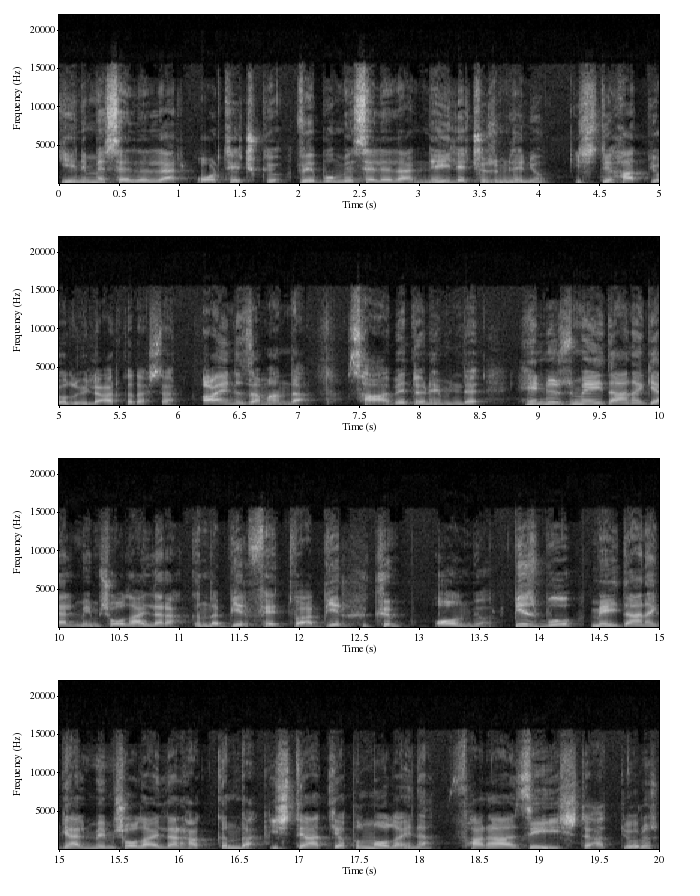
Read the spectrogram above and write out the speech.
yeni meseleler ortaya çıkıyor. Ve bu meseleler neyle çözümleniyor? İçtihat yoluyla arkadaşlar. Aynı zamanda sahabe döneminde henüz meydana gelmemiş olaylar hakkında bir fetva, bir hüküm olmuyor. Biz bu meydana gelmemiş olaylar hakkında iştihat yapılma olayına farazi iştihat diyoruz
